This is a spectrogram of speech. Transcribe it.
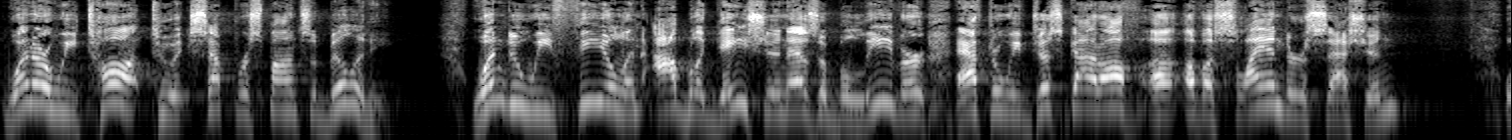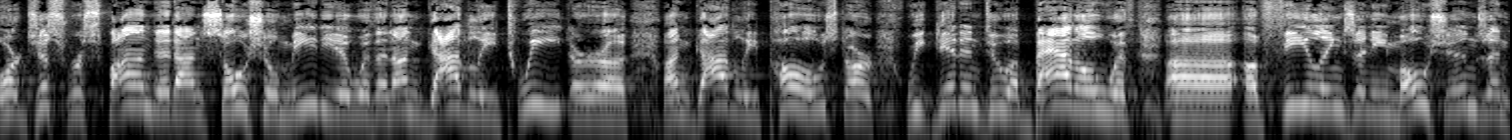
when are we taught to accept responsibility? When do we feel an obligation as a believer after we've just got off uh, of a slander session or just responded on social media with an ungodly tweet or an ungodly post, or we get into a battle with uh, of feelings and emotions, and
